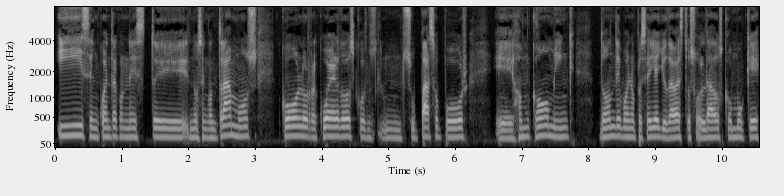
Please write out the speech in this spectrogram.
y se encuentra con este, nos encontramos con los recuerdos, con su paso por eh, Homecoming, donde bueno pues ella ayudaba a estos soldados como que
